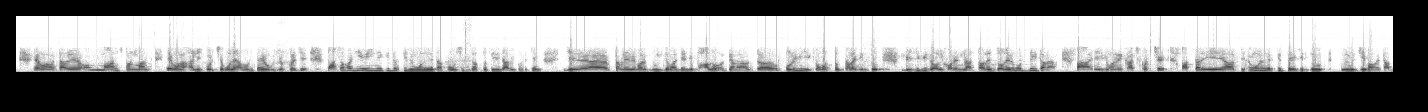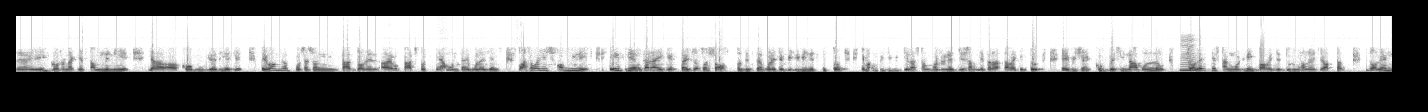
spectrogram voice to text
তাদের মান সম্মান এবং হানি করছে বলে এমনটাই অভিযোগ করেছে। পাশাপাশি এই নিয়ে কিন্তু তৃণমূল নেতা কৌশিক দত্ত তিনি দাবি করেছেন যে তাহলে এবার বুঝতে পারছেন যে ভালো যারা কর্মী, সমর্থক তারা কিন্তু বিজেপি দল করেন না। তাদের দলের মধ্যেই তারা এই ধরনের কাজ করছে। অর্থাৎ তৃণমূল নেতৃত্বে কিন্তু উম, যেভাবে তাদের এই ঘটনাকে সামনে নিয়ে যারা ক্ষোভ উগড়ে দিয়েছে এবং প্রশাসন তার দলের কাজ করছে এমনটাই বলেছেন। পাশাপাশি সব মিলে এই প্রিয়াঙ্কা রায় গ্রেপ্তারে যথেষ্ট হস্তচিত্রে পড়েছে বিজেপি নেতৃত্ব এবং বিজেপি জেলা সংগঠনের যেসব নেতারা তারা কিন্তু এই বিষয়ে খুব বেশি না বললেও দলের যে সাংগঠনিক ভাবে যে দুর্বল হয়েছে অর্থাৎ দলের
